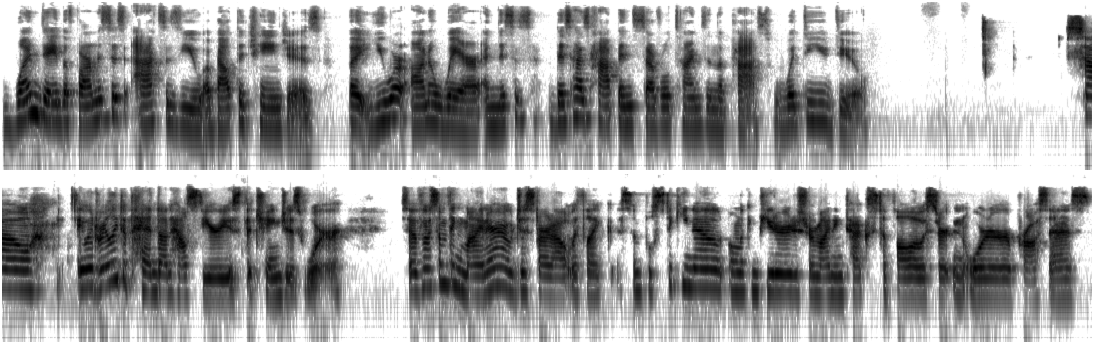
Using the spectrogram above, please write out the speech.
One day, the pharmacist asks you about the changes, but you are unaware, and this is this has happened several times in the past. What do you do? So it would really depend on how serious the changes were. So if it was something minor, I would just start out with like a simple sticky note on the computer, just reminding text to follow a certain order or process.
